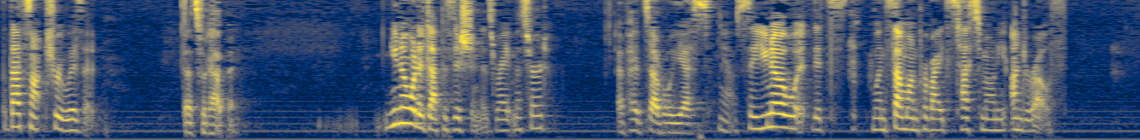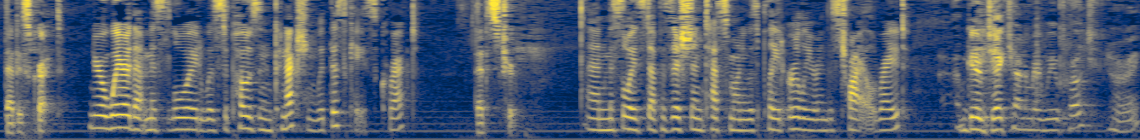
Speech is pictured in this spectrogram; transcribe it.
But that's not true, is it? That's what happened. You know what a deposition is, right, Miss Heard? I've had several, yes. Yeah, so you know what it's when someone provides testimony under oath. That is correct. You're aware that Ms. Lloyd was deposed in connection with this case, correct? That is true. And Ms. Lloyd's deposition testimony was played earlier in this trial, right? I'm going to object, Your Honor. May we approach? All right.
